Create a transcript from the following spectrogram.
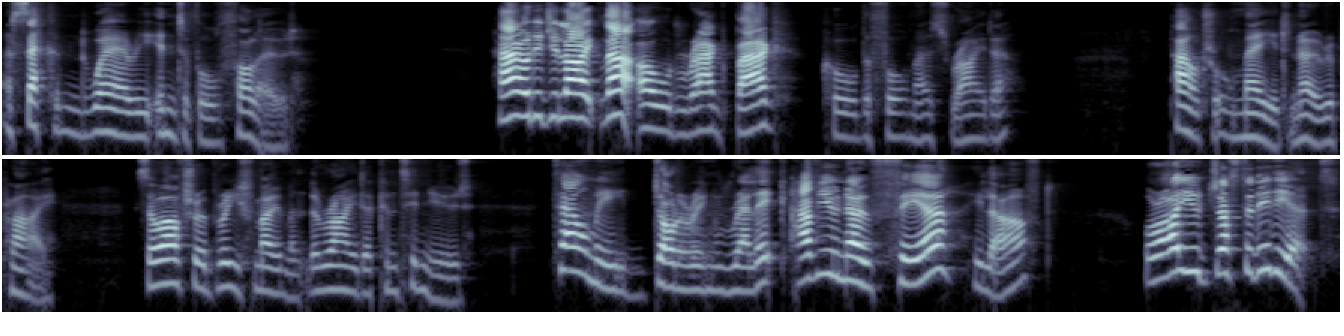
A second wary interval followed. How did you like that, old ragbag? called the foremost rider. Paltrul made no reply, so after a brief moment the rider continued. Tell me, doddering relic, have you no fear? he laughed. Or are you just an idiot?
